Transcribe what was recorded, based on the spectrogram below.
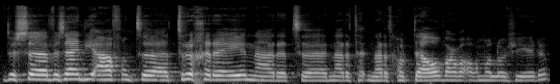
Dus we zijn die avond teruggereden naar het, naar, het, naar het hotel waar we allemaal logeerden.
